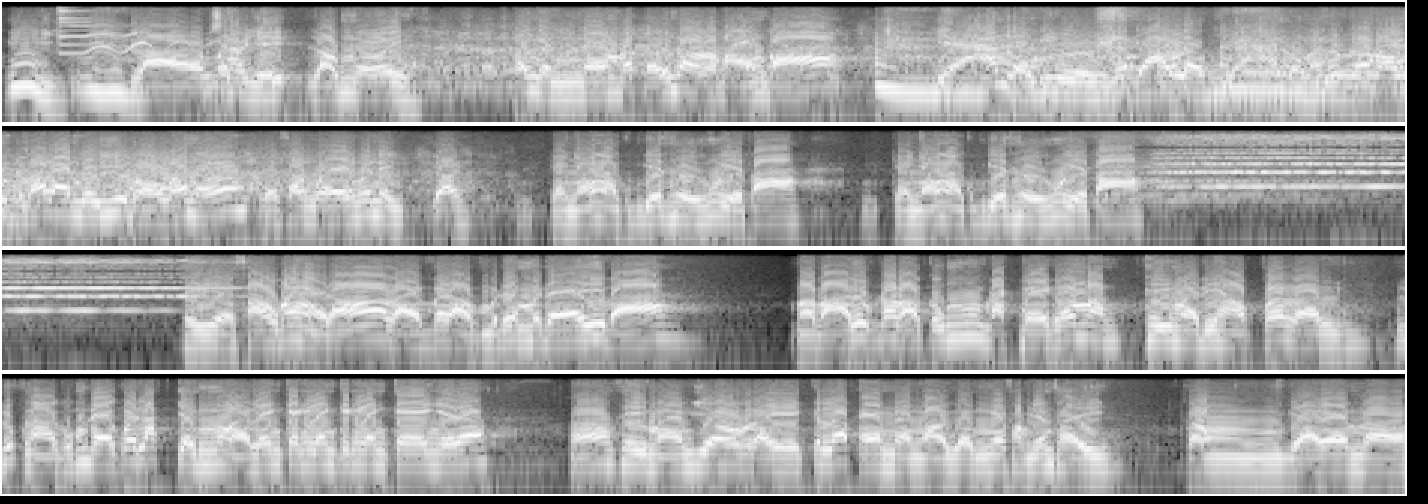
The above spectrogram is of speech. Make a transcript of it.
"Ý, là Sao vậy? Lộn người Bả nhìn em bả tưởng đâu là bạn bả. Giả lộn người đó. Giả lộn Giả lộn mà lúc người. đó bả, bả đang đi với bồ bả nữa. Rồi xong rồi em cái này rồi trời nhỏ nào cũng dễ thương quá vậy ta. Trời nhỏ nào cũng dễ thương quá vậy ta. Thì à, sau mấy ngày đó lại bắt đầu mới, mới để ý bả. Mà bả lúc đó bả cũng đặc biệt lắm anh. Khi mà đi học á là lúc nào cũng đeo cái lắc chân mà len căng len căng len keng vậy đó. Đó khi mà em vô lại cái lớp em là ngồi gần ngay phòng giám thị. Còn vợ em là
